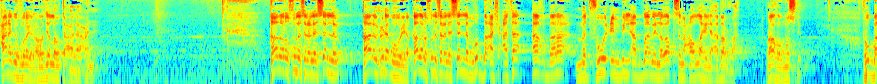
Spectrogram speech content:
can hurayra radi allahu tacaala canh qaala rasul la sal lay slam abu hurayra qaala rasul sal lay slam ruba ashcaa akbara madfuucin bilabwaabi low aqsama cala allahi la abarah rawahu muslim. Ruba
